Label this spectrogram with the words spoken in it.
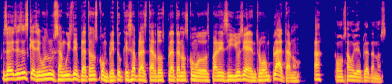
Pues a veces es que hacemos un sándwich de plátanos completo que es aplastar dos plátanos como dos panecillos y adentro va un plátano. Ah, como un sándwich de plátanos.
